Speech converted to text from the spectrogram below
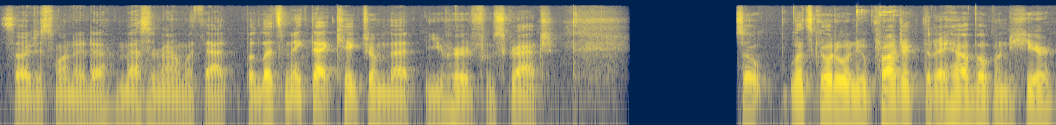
so i just wanted to mess around with that but let's make that kick drum that you heard from scratch so let's go to a new project that i have opened here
